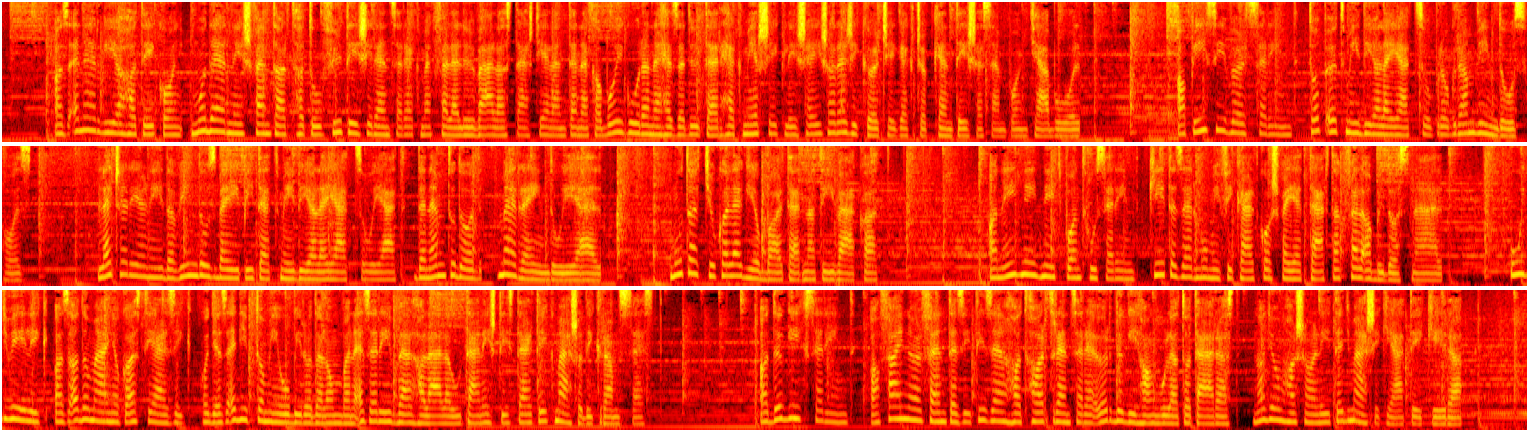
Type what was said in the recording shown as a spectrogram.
Az energiahatékony, modern és fenntartható fűtési rendszerek megfelelő választást jelentenek a bolygóra nehezedő terhek mérséklése és a rezsiköltségek csökkentése szempontjából. A PC World szerint top 5 média lejátszó program Windowshoz. Lecserélnéd a Windows beépített média lejátszóját, de nem tudod, merre indulj el. Mutatjuk a legjobb alternatívákat. A 444.hu szerint 2000 mumifikált kosfejet tártak fel Abidosznál. Úgy vélik, az adományok azt jelzik, hogy az egyiptomi óbirodalomban ezer évvel halála után is tisztelték második Ramszeszt. A dögik szerint a Final Fantasy 16 harcrendszere ördögi hangulatot áraszt, nagyon hasonlít egy másik játékéra.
